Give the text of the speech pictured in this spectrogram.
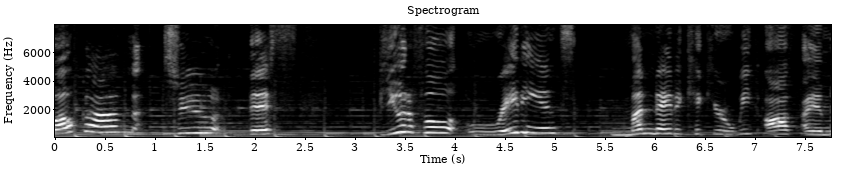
Welcome to this beautiful, radiant Monday to kick your week off. I am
